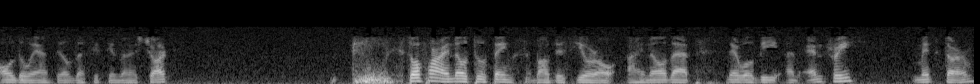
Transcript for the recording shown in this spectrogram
all the way until the 15 minutes chart. so far, I know two things about this euro. I know that there will be an entry midterm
